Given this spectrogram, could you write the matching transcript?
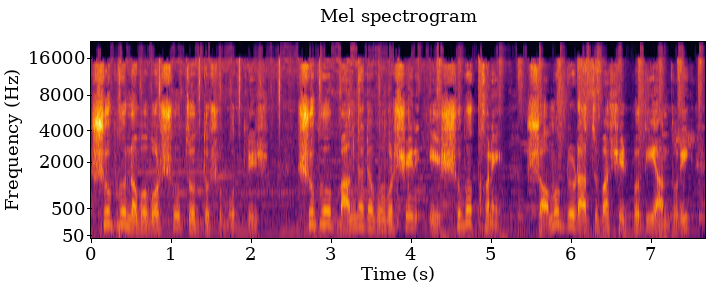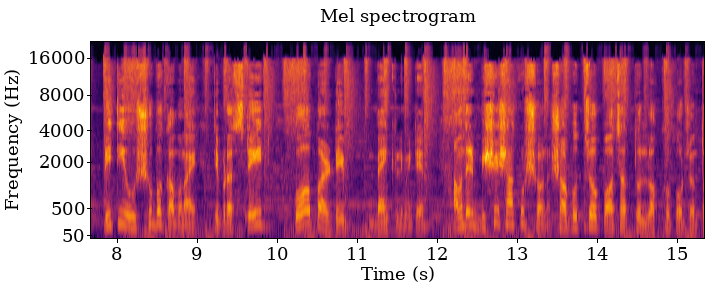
শুভ নববর্ষ চোদ্দশো বত্রিশ। শুভ বাংলা নববর্ষের এই শুভক্ষণে সমগ্র রাজ্যবাসীর প্রতি আন্তরিক প্রীতি ও শুভকামনায় Tripura state cooperative bank limited. আমাদের বিশেষ আকর্ষণ, সর্বোচ্চ পঁচাত্তর লক্ষ পর্যন্ত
